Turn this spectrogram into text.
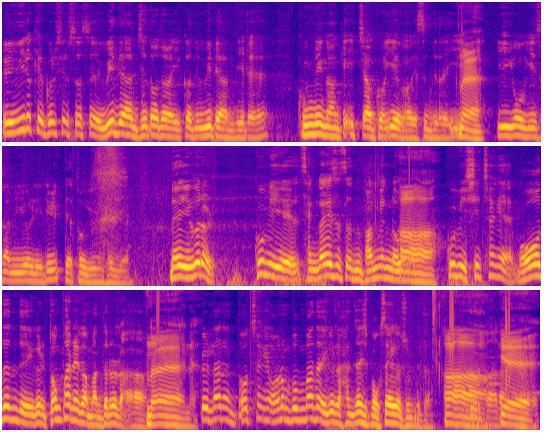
이렇게 글씨를 썼어요. 위대한 지도자가 있거든 위대한 미래. 국민과 함께 잊지 않고 이어가겠습니다. 이, 네. 2023 2월 1일 대통령 윤석열. 네, 이거를 구미 생가에서 쓰는 방명록을 아. 구미 시청에 모든 데 이걸 동판회가 만들어라. 네, 네. 그걸 나는 도청에 오는 분마다 이걸 한 잔씩 복사해가 줍니다. 아. 예.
